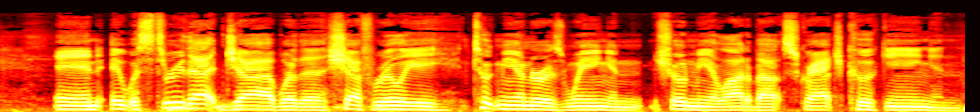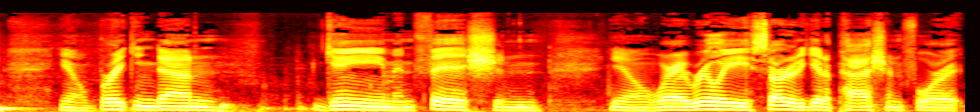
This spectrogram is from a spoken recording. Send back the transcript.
and it was through that job where the chef really took me under his wing and showed me a lot about scratch cooking and you know breaking down game and fish and you know where I really started to get a passion for it.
